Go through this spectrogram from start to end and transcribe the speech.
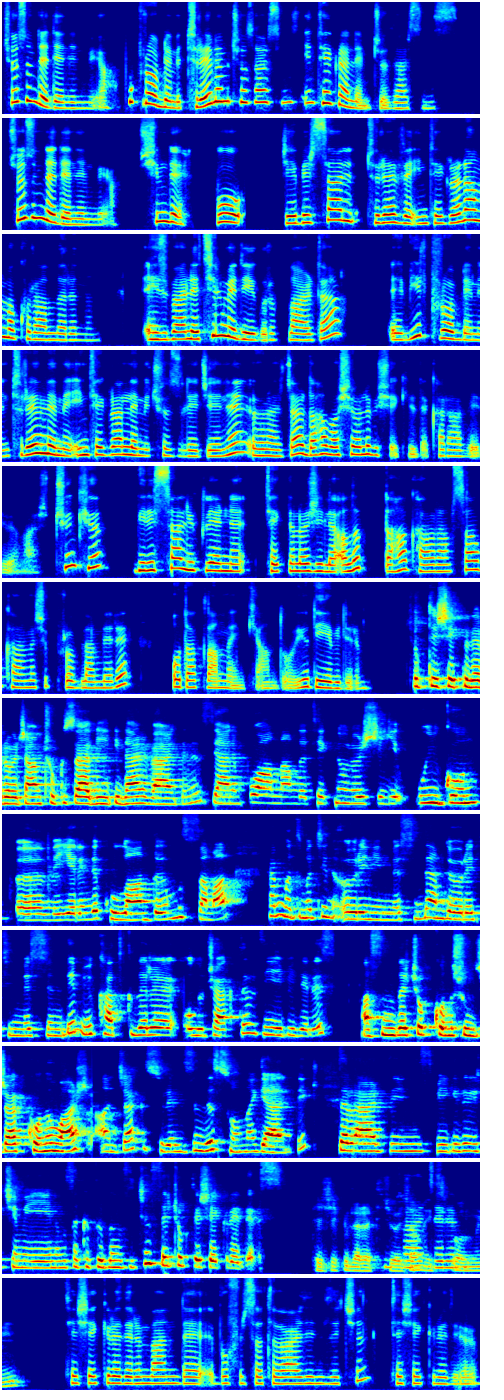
Çözün de denilmiyor. Bu problemi türevle mi çözersiniz, integralle mi çözersiniz? Çözün de denilmiyor. Şimdi bu cebirsel türev ve integral alma kurallarının ezberletilmediği gruplarda bir problemin türevle mi, integralle mi çözüleceğine öğrenciler daha başarılı bir şekilde karar veriyorlar. Çünkü bilişsel yüklerini teknolojiyle alıp daha kavramsal karmaşık problemlere odaklanma imkanı doğuyor diyebilirim. Çok teşekkürler hocam. Çok güzel bilgiler verdiniz. Yani bu anlamda teknolojiyi uygun e, ve yerinde kullandığımız zaman hem matematiğin öğrenilmesinde hem de öğretilmesinde büyük katkıları olacaktır diyebiliriz. Aslında çok konuşulacak konu var ancak süremizin de sonuna geldik. Size verdiğiniz bilgiler için ve yayınımıza katıldığınız için size çok teşekkür ederiz. Teşekkürler Hatice Rica Hocam. Eksik ederim. olmayın. Teşekkür ederim ben de bu fırsatı verdiğiniz için. Teşekkür ediyorum.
